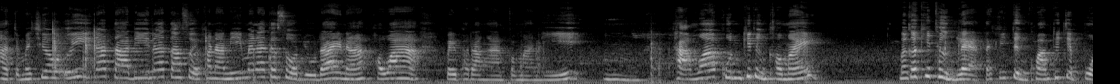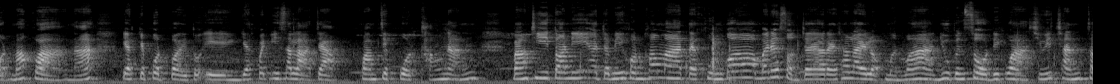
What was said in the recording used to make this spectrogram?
อาจจะไม่เชื่อว่าเอ้ยหน้าตาดีหน้าตาสวยขนาดนี้ไม่น่าจะโสดอยู่ได้นะ เพราะว่าเป็นพลังงานประมาณนี้ อืมถามว่าคุณคิดถึงเขาไหม มันก็คิดถึงแหละแต่คิดถึงความที่เจ็บปวดมากกว่านะ อยากจะปลดปล่อยตัวเอง อยากเป็นอิสระจากความเจ็บปวดครั้งนั้น บางทีตอนนี้อาจจะมีคนเข้ามา แต่คุณก็ไม่ได้สนใจอะไรเท่าไหร่หรอกเหมือนว่าอยู่เป็นโสดดีกว่า ชีวิตฉันส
